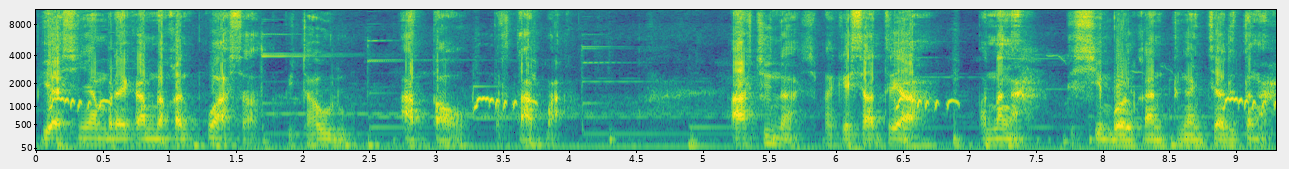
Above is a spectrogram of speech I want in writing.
biasanya mereka melakukan puasa lebih dahulu atau bertapa. Arjuna sebagai satria penengah disimbolkan dengan jari tengah,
